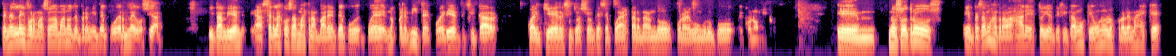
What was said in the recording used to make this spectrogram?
tener la información a mano te permite poder negociar y también hacer las cosas más transparentes nos permite poder identificar cualquier situación que se pueda estar dando por algún grupo económico. Eh, nosotros empezamos a trabajar esto, identificamos que uno de los problemas es que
